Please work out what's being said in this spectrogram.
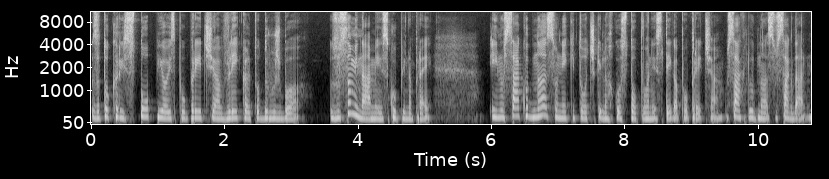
zato ker izstopijo iz povprečja, vlekli to družbo z vsemi nami skupaj naprej. In vsak od nas v neki točki lahko stopi iz tega povprečja, vsak od nas, vsak dan,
